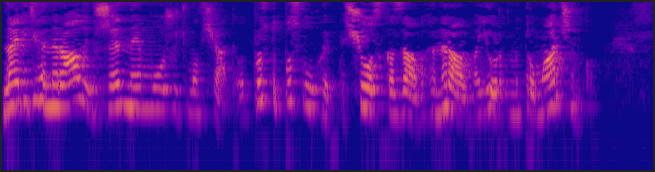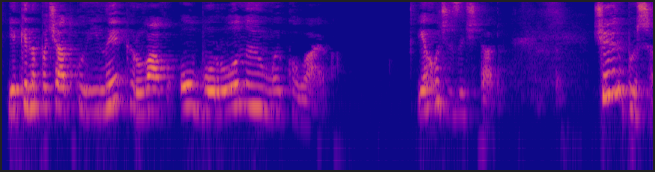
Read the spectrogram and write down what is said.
Навіть генерали вже не можуть мовчати. От просто послухайте, що сказав генерал-майор Дмитро Марченко, який на початку війни керував обороною Миколаєва. Я хочу зачитати. Що він пише?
